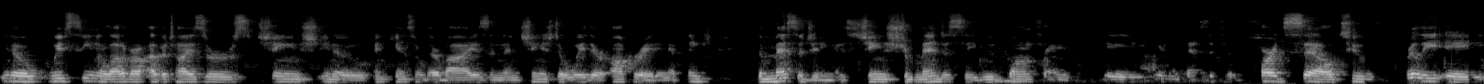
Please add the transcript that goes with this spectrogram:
you know, we've seen a lot of our advertisers change, you know, and cancel their buys and then change the way they're operating. I think the messaging has changed tremendously. We've gone from a you know, message of hard sell to really a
